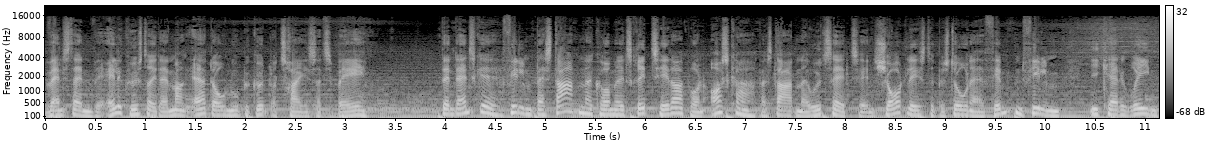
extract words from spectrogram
Vandstanden ved alle kyster i Danmark er dog nu begyndt at trække sig tilbage. Den danske film Bastarden er kommet et skridt tættere på en Oscar. Bastarden er udtaget til en shortliste bestående af 15 film i kategorien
